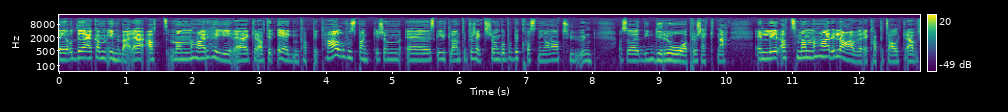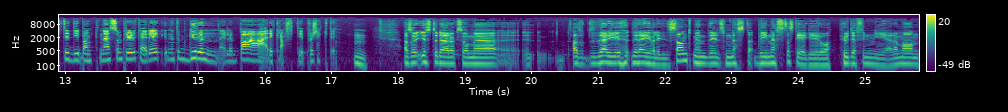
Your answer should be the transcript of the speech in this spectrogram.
Eh, Og det kan innebære at man har høyere krav til egenkapital hos banker som eh, skal gi utlån til prosjekter som går på bekostning av naturen, altså de grå prosjektene. Eller at man har lavere kapitalkrav til de bankene som prioriterer nettopp grønne eller bærekraftige prosjekter. Mm. Alltså just det där också med, eh, alltså det där är ju, det där är ju väldigt intressant, men det som liksom nästa, blir nästa steg är ju då, hur definierar man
